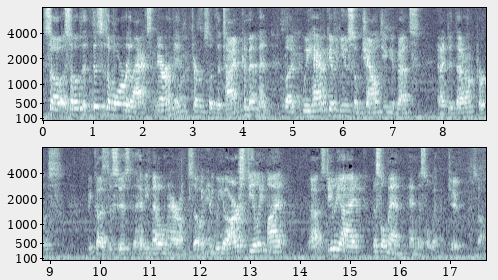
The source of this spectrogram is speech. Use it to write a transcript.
so, so th- this is a more relaxed NARAM in terms of the time commitment, but we have given you some challenging events, and I did that on purpose, because this is the heavy metal NARAM, so, and we are steely-eyed, uh, steely-eyed missile men and missile women too, so,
